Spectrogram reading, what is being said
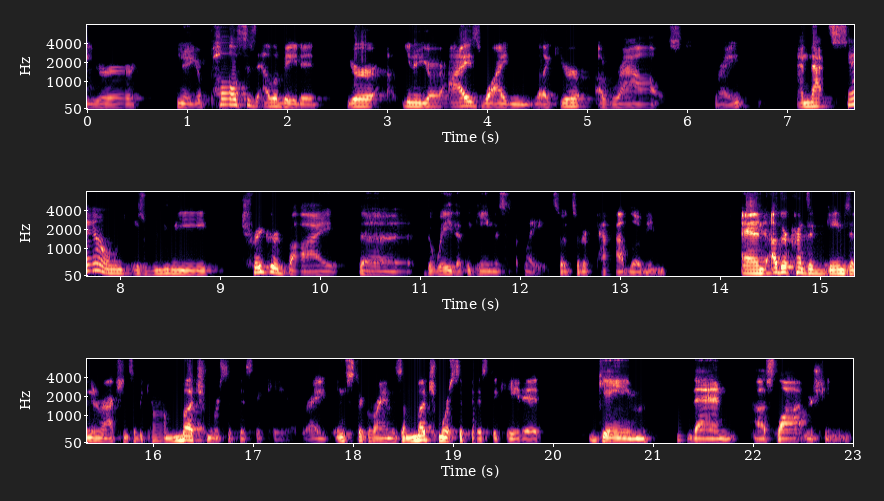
your you know your pulse is elevated, your you know your eyes widen, like you're aroused, right? And that sound is really triggered by the the way that the game is played. So it's sort of Pavlovian. And other kinds of games and interactions have become much more sophisticated, right? Instagram is a much more sophisticated game than a slot machine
